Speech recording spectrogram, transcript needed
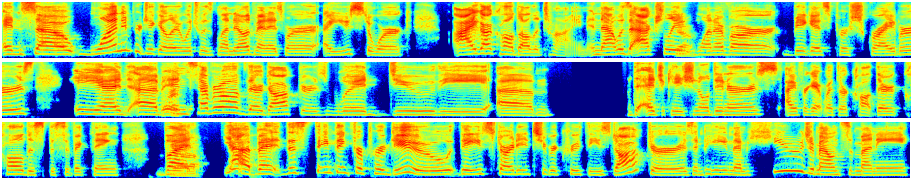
And so one in particular which was glendale adventist where i used to work I got called all the time. And that was actually yeah. one of our biggest prescribers and um, and several of their doctors would do the um the educational dinners i forget what they're called they're called a specific thing but yeah. yeah. but the same thing for purdue they started to recruit these doctors and paying them huge amounts of money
